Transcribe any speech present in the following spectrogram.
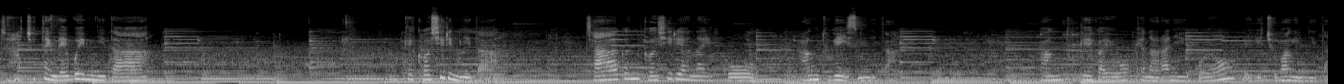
자, 주택 내부입니다. 이렇게 거실입니다. 작은 거실이 하나 있고 방 두 개 있습니다. 방 두 개가 이렇게 나란히 있고요. 여기 주방입니다.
